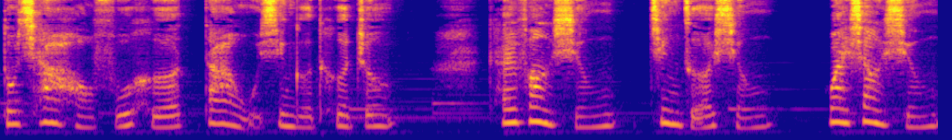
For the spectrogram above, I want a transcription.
都恰好符合大五性格特征：开放型、尽责型。外向型、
